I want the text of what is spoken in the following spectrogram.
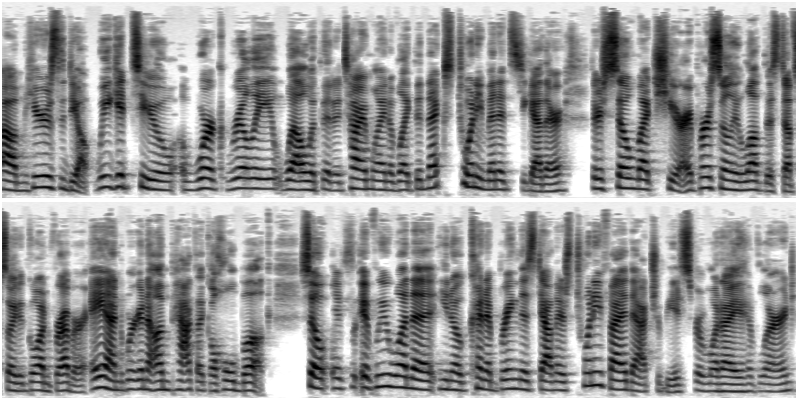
um, here's the deal. We get to work really well within a timeline of like the next 20 minutes together. There's so much here. I personally love this stuff, so I could go on forever. And we're gonna unpack like a whole book. So if if we want to, you know, kind of bring this down, there's 25 attributes from what I have learned,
